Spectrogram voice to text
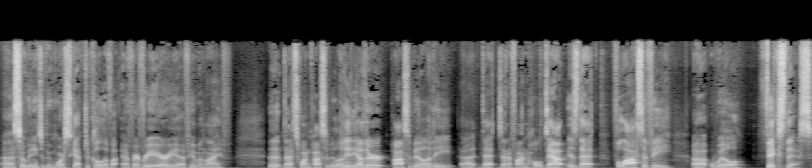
Uh, so we need to be more skeptical of, of every area of human life. that's one possibility. The other possibility uh, that Xenophon holds out is that philosophy uh, will fix this.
